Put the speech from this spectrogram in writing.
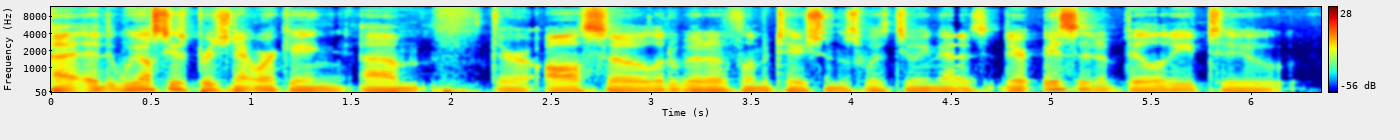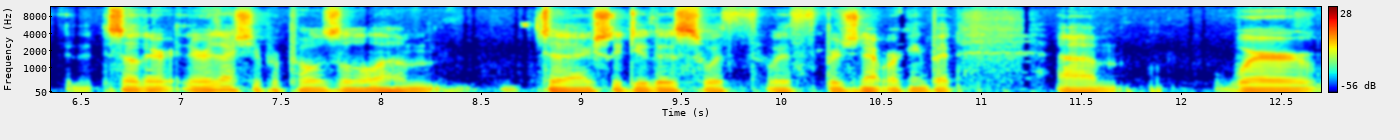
Uh, we also use bridge networking. Um, there are also a little bit of limitations with doing that. Is- There is an ability to. So there there is actually a proposal um, to actually do this with with bridge networking, but um, where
